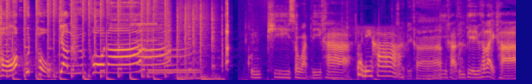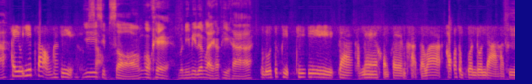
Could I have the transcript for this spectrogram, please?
ทอกพุทโธอย่าลืมโทรนะ คุณพีสวัสดีค่ะ สวัสดีค่ะ สวัสดีครับนี่ค่ะ คุณพีอายุเท่าไหร่คะ อายุยี่สิบสองค่ะพี่ ยี่สิบสองโอเค วันนี้มีเรื่องอะไรครับพี่คะรู้สึกผิดที่ด่ากับแม่ของแฟนค่ะ แต่ว่าเขาก็สมควรโดนด่าค่ะพี่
